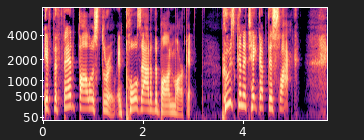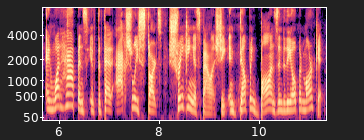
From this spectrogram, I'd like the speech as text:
If the Fed follows through and pulls out of the bond market, who's going to take up this slack? And what happens if the Fed actually starts shrinking its balance sheet and dumping bonds into the open market?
